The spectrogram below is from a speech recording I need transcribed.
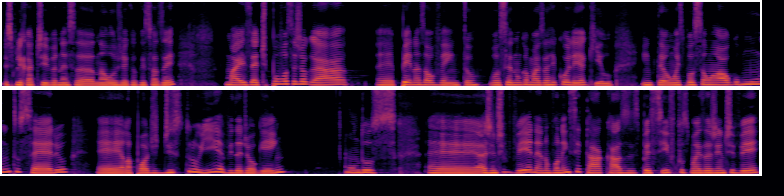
explicativa nessa analogia que eu quis fazer. Mas é tipo você jogar é, penas ao vento, você nunca mais vai recolher aquilo. Então a exposição é algo muito sério, é, ela pode destruir a vida de alguém. Um dos. É, a gente vê, né? Não vou nem citar casos específicos, mas a gente vê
